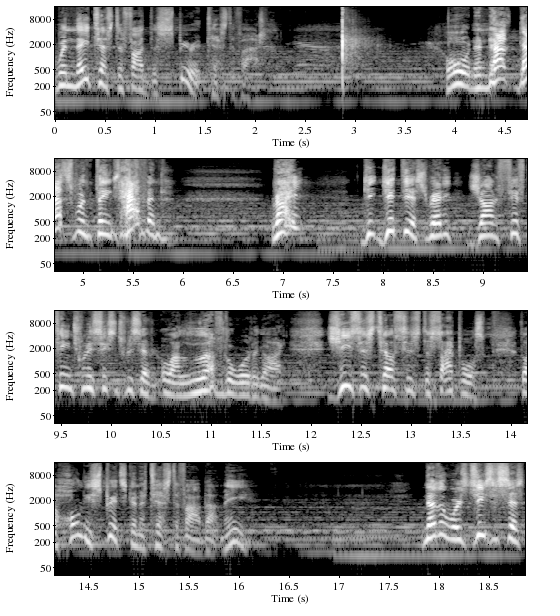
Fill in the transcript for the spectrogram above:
when they testified, the Spirit testified. Oh, and that, that's when things happened, right? Get, get, this, ready? John 15, 26 and 27. Oh, I love the Word of God. Jesus tells his disciples, the Holy Spirit's going to testify about me. In other words, Jesus says,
